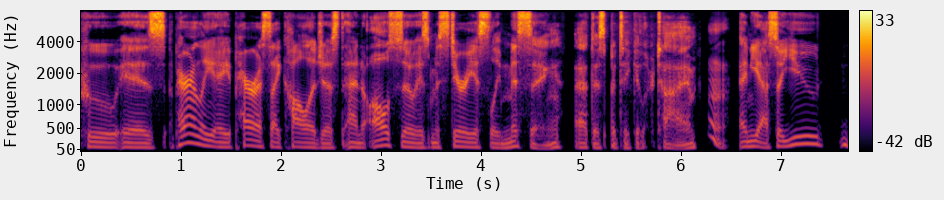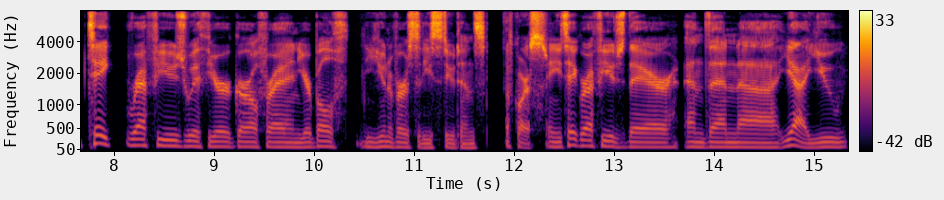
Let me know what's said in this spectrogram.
who is apparently a parapsychologist and also is mysteriously missing at this particular time. Hmm. And yeah, so you take refuge with your girlfriend. You're both university students, Of course. and you take refuge there. And then, uh, yeah, you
